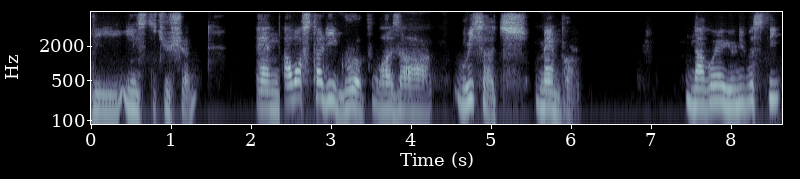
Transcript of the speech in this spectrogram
the institution, and our study group was a research member. Nagoya University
